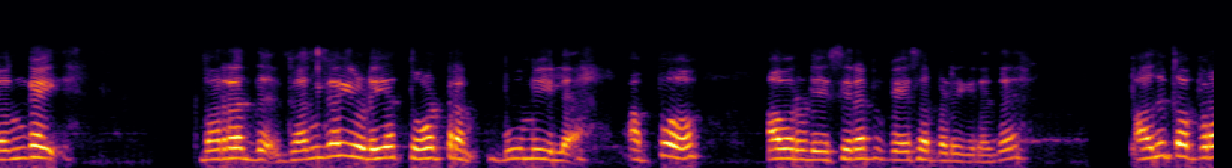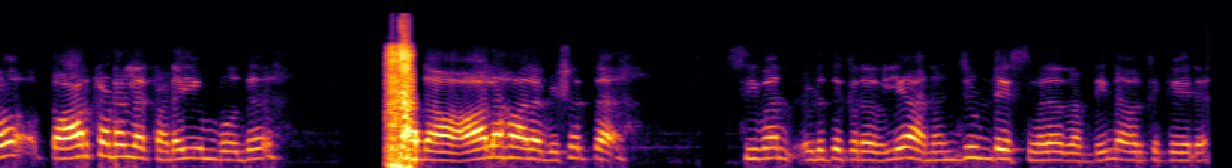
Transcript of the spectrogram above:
கங்கை வர்றது கங்கையுடைய தோற்றம் பூமியில. அப்போ அவருடைய சிறப்பு பேசப்படுகிறது. அதுக்கப்புறம் பார்க்கடலை கடையும் போது அந்த ஆலகால விஷத்தை சிவன் எடுத்துக்கிறார் இல்லையா? நஞ்சுண்டேஸ்வரர் அப்படின்னு அவருக்கு பேரு.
